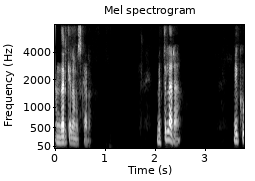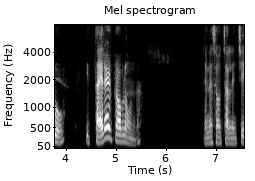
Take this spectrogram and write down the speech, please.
అందరికీ నమస్కారం. మిత్రులారా, మీకు ఈ థైరాయిడ్ ప్రాబ్లం ఉందా? ఎన్నో సంవత్సరాల నుంచి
